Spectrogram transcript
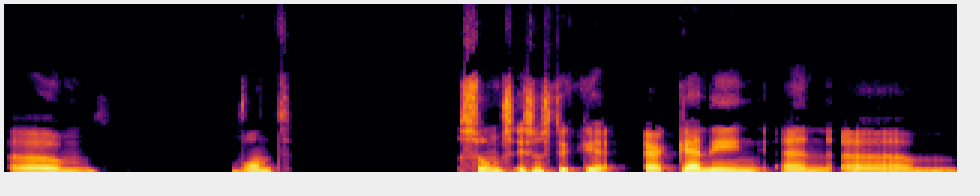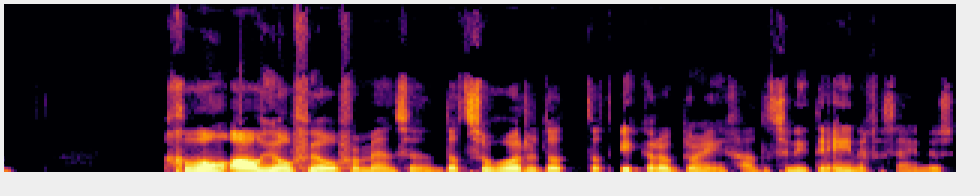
Um, want soms is een stukje erkenning en um, gewoon al heel veel voor mensen. Dat ze horen dat, dat ik er ook doorheen ga. Dat ze niet de enige zijn. Dus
